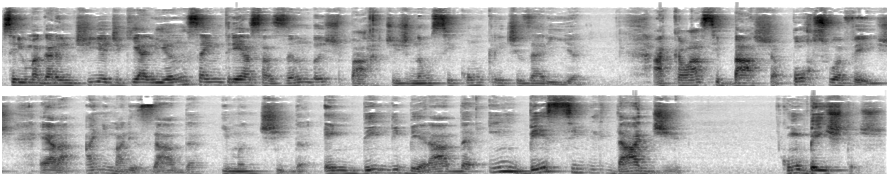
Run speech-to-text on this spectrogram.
seria uma garantia de que a aliança entre essas ambas partes não se concretizaria. A classe baixa, por sua vez, era animalizada e mantida em deliberada imbecilidade, como bestas,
